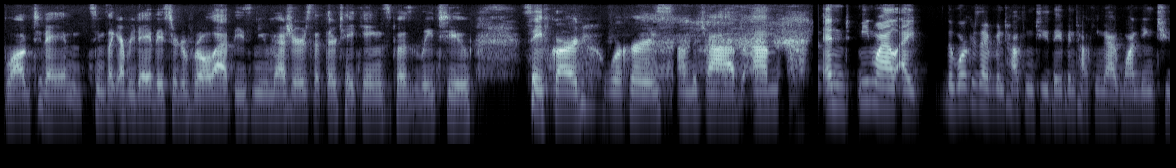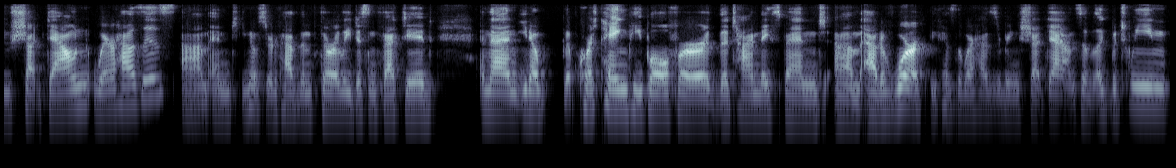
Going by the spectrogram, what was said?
blog today, and it seems like every day they sort of roll out these new measures that they're taking supposedly to safeguard workers on the job. Um, and meanwhile, I, the workers I've been talking to, they've been talking about wanting to shut down warehouses um, and, you know, sort of have them thoroughly disinfected and then you know of course paying people for the time they spend um, out of work because the warehouses are being shut down. So like between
